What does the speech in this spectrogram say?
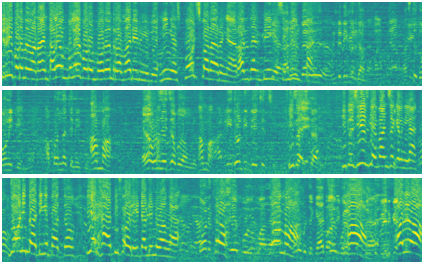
திரைப்படமே வேணாம். என் தலைவன் புகை படம் போதுன்ற மாதிரி இருக்குது. நீங்க ஸ்போர்ட்ஸ் ஃபேனா இருங்க. Single fan. ரெண்டு டீம் இருக்காங்க ஃபர்ஸ்ட் தோனி டீம் அப்புறம் தான் சென்னை ஆமா. ஏதாவது ஒன்று ஜெயிச்சா போதும் உங்களுக்கு ஆமா. நீ தோனி டீம் ஜெயிச்சிருச்சு இப்போ இப்போ சிஎஸ்கே ஃபேன்ஸ் கேளுங்களேன் தோனி பேட்டிங்க பார்த்தோம் we are happy for it அப்படின்னுவாங்க தோனி. ஆமா போதும். அதுதான்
